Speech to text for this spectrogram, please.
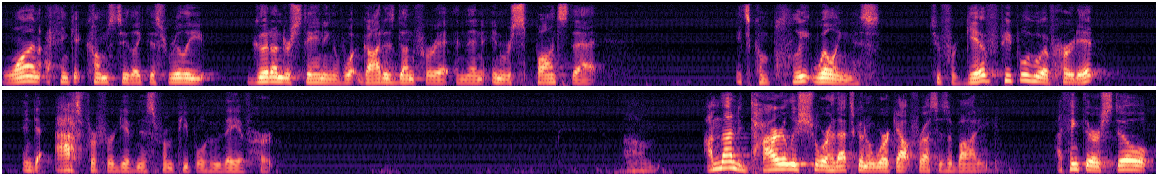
one, I think it comes to like this really good understanding of what God has done for it, and then in response to that, it's complete willingness to forgive people who have hurt it and to ask for forgiveness from people who they have hurt. Um, I'm not entirely sure how that's going to work out for us as a body. I think there are still,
